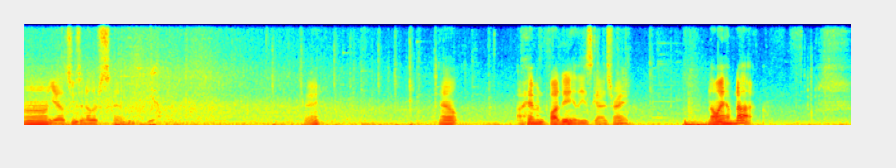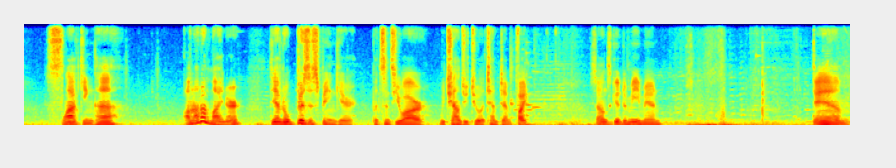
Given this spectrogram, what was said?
Uh, yeah, let's use another scent. Okay. Now, I haven't fought any of these guys, right? No, I have not. Slacking, huh? I'm not a miner. They have no business being here. But since you are, we challenge you to attempt and fight. Sounds good to me, man. Damn.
